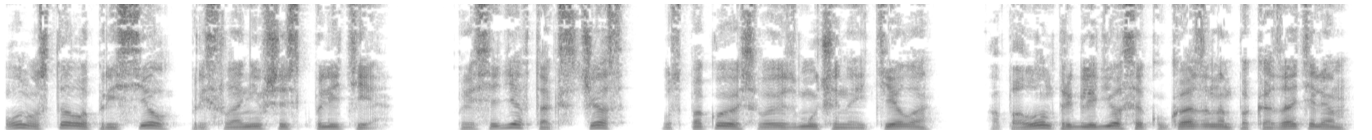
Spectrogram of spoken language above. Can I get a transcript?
он устало присел, прислонившись к плите. Присидев так с час, успокоив свое измученное тело, Аполлон пригляделся к указанным показателям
